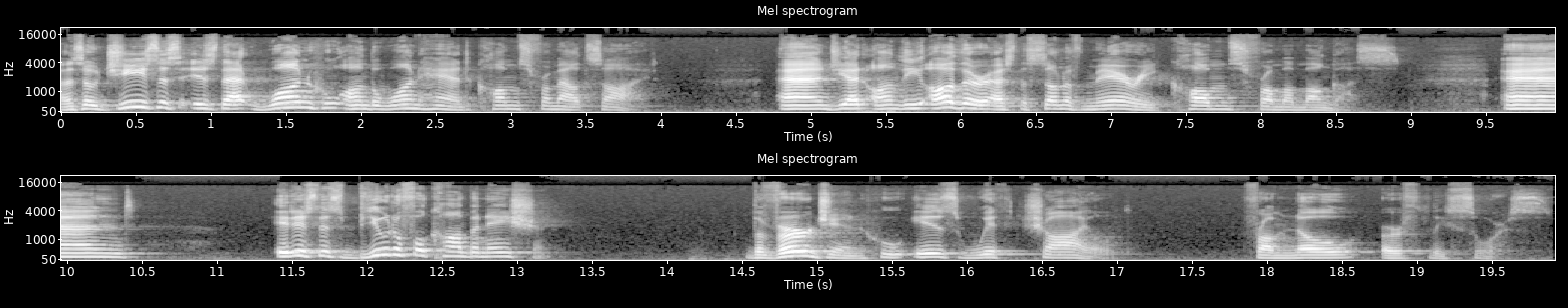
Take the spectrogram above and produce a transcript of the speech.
And so Jesus is that one who, on the one hand, comes from outside, and yet on the other, as the Son of Mary, comes from among us. And it is this beautiful combination the virgin who is with child from no earthly source.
